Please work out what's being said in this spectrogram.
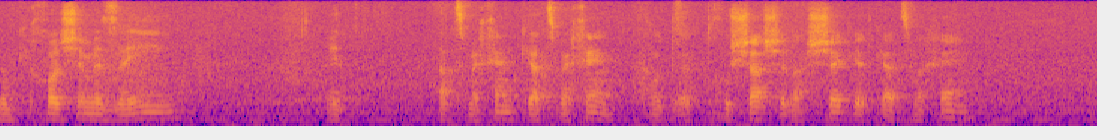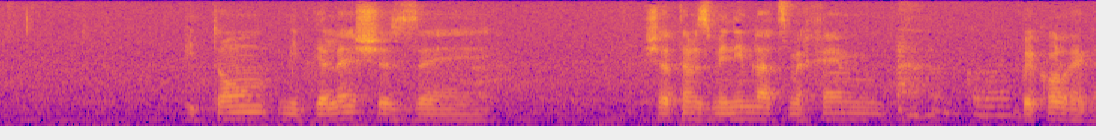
גם ככל שמזהים את עצמכם כעצמכם, או את התחושה של השקט כעצמכם, פתאום מתגלה שזה, שאתם זמינים לעצמכם בכל רגע.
